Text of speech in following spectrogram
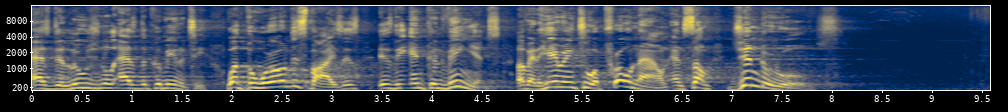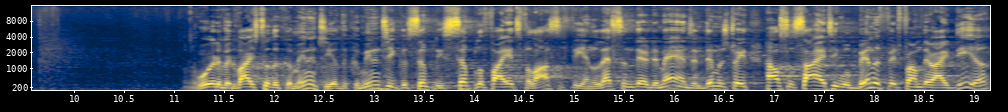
as delusional as the community. What the world despises is the inconvenience of adhering to a pronoun and some gender rules. word of advice to the community if the community could simply simplify its philosophy and lessen their demands and demonstrate how society will benefit from their idea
